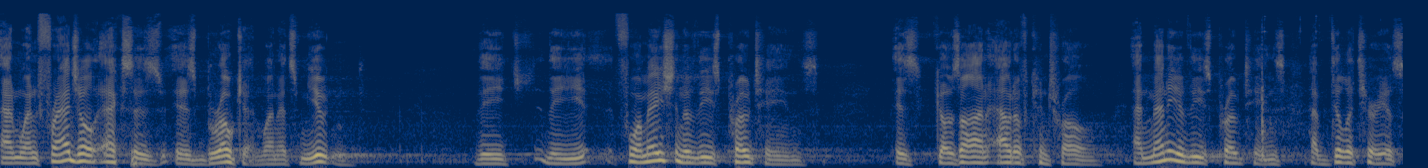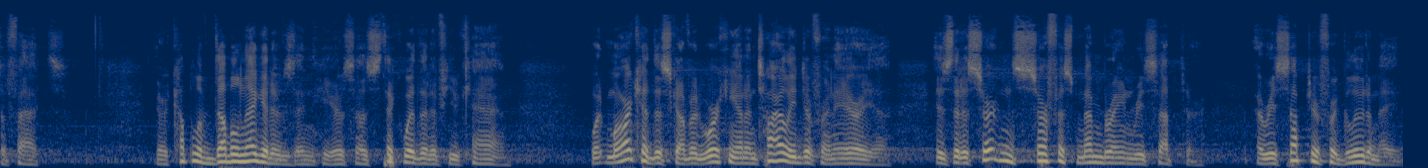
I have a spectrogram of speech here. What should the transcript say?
And when Fragile X is, is broken, when it's mutant, the, the formation of these proteins is, goes on out of control. And many of these proteins have deleterious effects. There are a couple of double negatives in here, so stick with it if you can. What Mark had discovered working in an entirely different area is that a certain surface membrane receptor, a receptor for glutamate,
